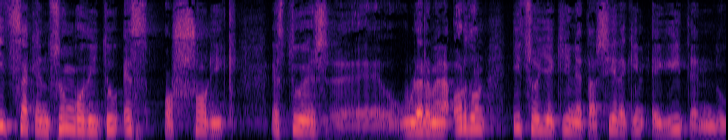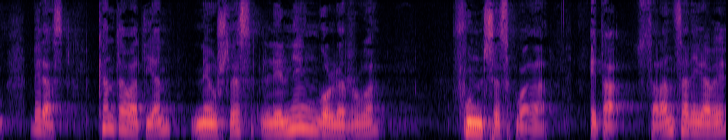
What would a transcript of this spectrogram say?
hitzak entzungo ditu ez osorik, ez du ez e, ulermena, orduan hitzoiekin eta zierekin egiten du. Beraz, kanta batian, ne ustez, lehenengo lerrua funtsezkoa da. Eta zarantzari gabe,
